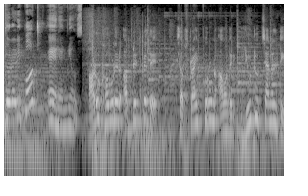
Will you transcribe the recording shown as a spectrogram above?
Bureau report ANM news. আরও খবরের আপডেট পেতে সাবস্ক্রাইব করুন আমাদের ইউটিউব চ্যানেলটি।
